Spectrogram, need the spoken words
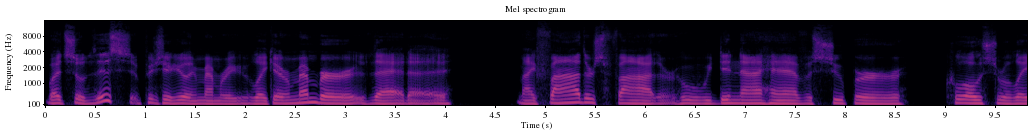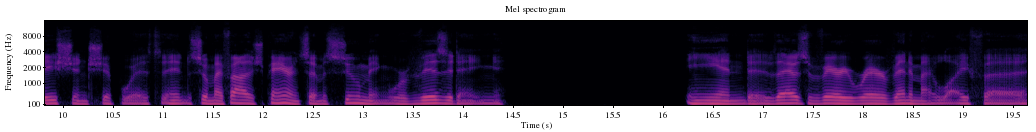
But so this particular memory, like I remember that uh, my father's father, who we did not have a super close relationship with, and so my father's parents, I'm assuming, were visiting. And uh, that was a very rare event in my life. Uh,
